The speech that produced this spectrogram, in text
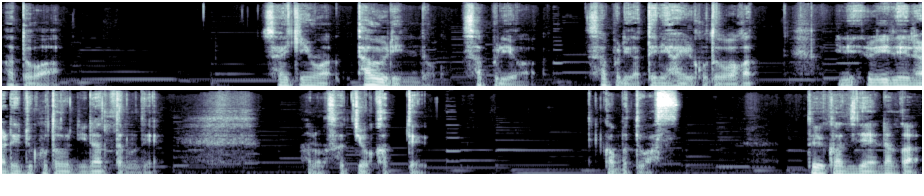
あとは、最近はタウリンのサプリは、サプリが手に入ることが分かっ、入れられることになったので、あの、そっちを買って頑張ってます。という感じで、なんか、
